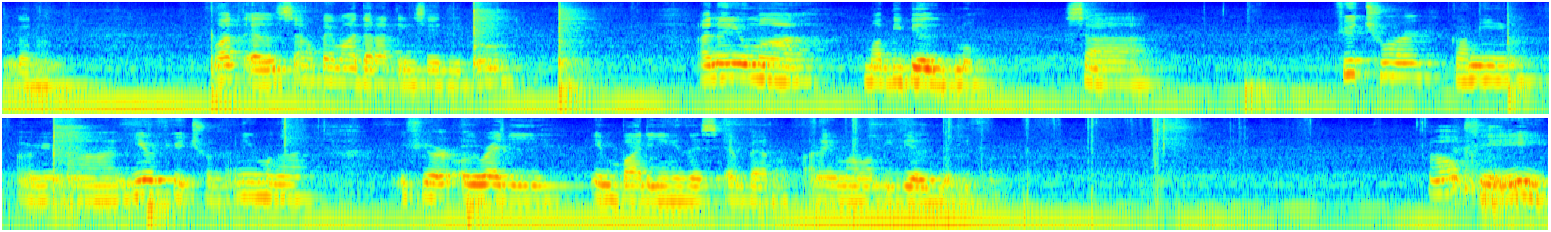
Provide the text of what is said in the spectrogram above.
Ganon. What else? Ano pa yung mga darating sa'yo dito? Ano yung mga mabibuild mo sa future coming or yung mga near future ano yung mga if you're already embodying this emperor ano yung mga mabibuild mo dito okay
